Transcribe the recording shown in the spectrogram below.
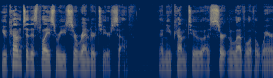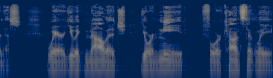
You come to this place where you surrender to yourself and you come to a certain level of awareness where you acknowledge your need for constantly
